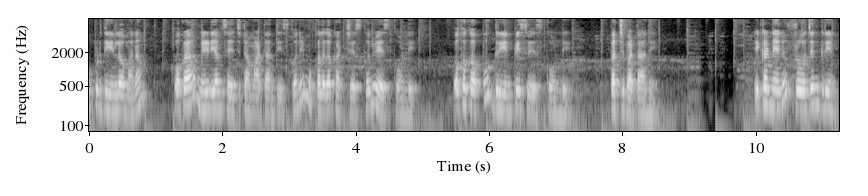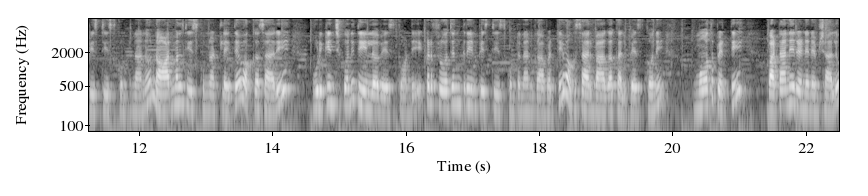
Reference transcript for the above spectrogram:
ఇప్పుడు దీనిలో మనం ఒక మీడియం సైజు టమాటాని తీసుకొని ముక్కలుగా కట్ చేసుకొని వేసుకోండి. ఒక కప్పు గ్రీన్ పీస్ వేసుకోండి పచ్చి బఠానీ. ఇక్కడ నేను ఫ్రోజన్ గ్రీన్ పీస్ తీసుకుంటున్నాను. నార్మల్ తీసుకున్నట్లయితే ఒక్కసారి ఉడికించుకొని దీనిలో వేసుకోండి. ఇక్కడ ఫ్రోజన్ గ్రీన్ పీస్ తీసుకుంటున్నాను కాబట్టి ఒకసారి బాగా కలిపేసుకొని మూత పెట్టి బఠానీ రెండు నిమిషాలు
